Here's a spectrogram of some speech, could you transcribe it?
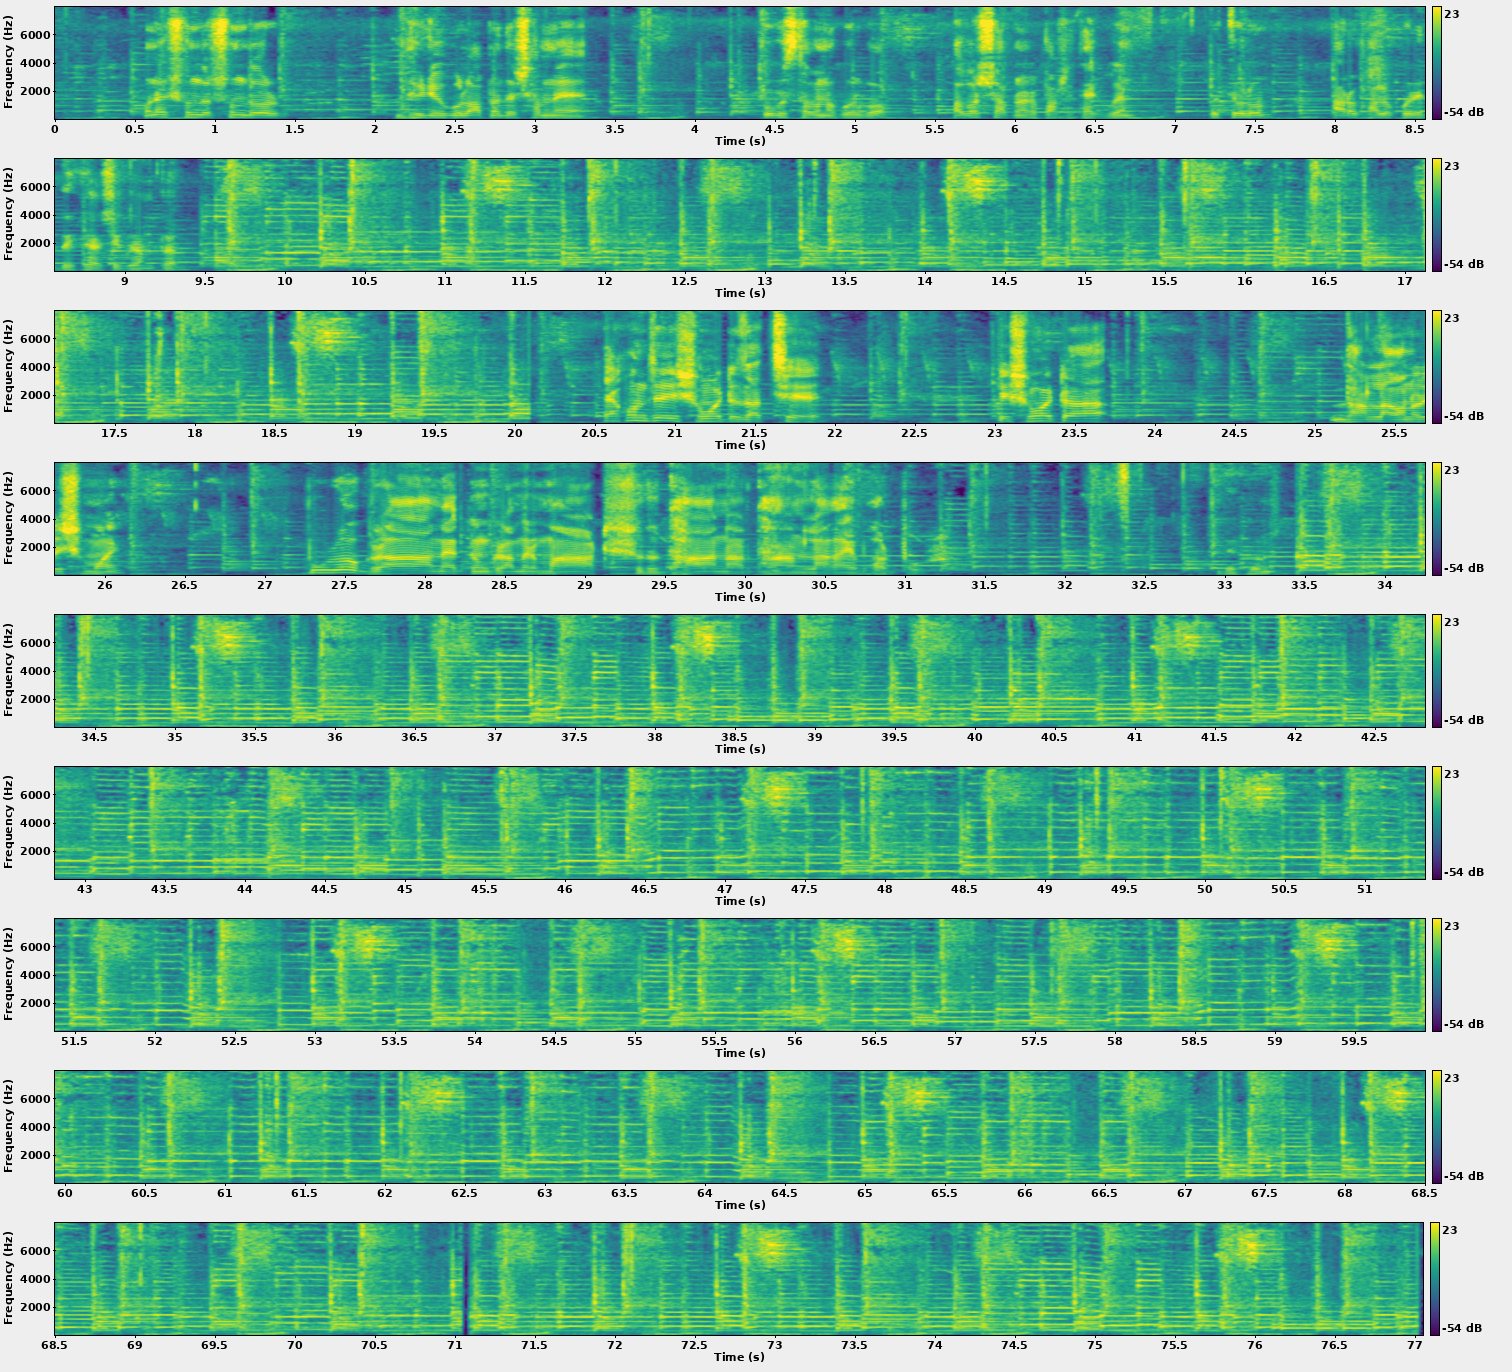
অনেক সুন্দর সুন্দর ভিডিওগুলো আপনাদের সামনে উপস্থাপনা করব। অবশ্যই আপনারা পাশে থাকবেন। তো চলুন আরও ভালো করে দেখে আসি গ্রামটা। এখন যে এই সময়টা যাচ্ছে, এই সময়টা ধান লাগানোর সময়। পুরো গ্রাম একদম গ্রামের মাঠ, শুধু ধান আর ধান লাগায় ভরপুর। দেখুন।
